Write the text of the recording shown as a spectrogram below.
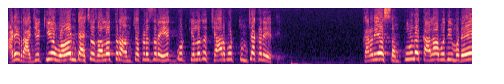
आणि राजकीय वळण द्यायचं झालं तर आमच्याकडे जर एक बोट केलं तर चार बोट तुमच्याकडे येतील. कारण या संपूर्ण कालावधीमध्ये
